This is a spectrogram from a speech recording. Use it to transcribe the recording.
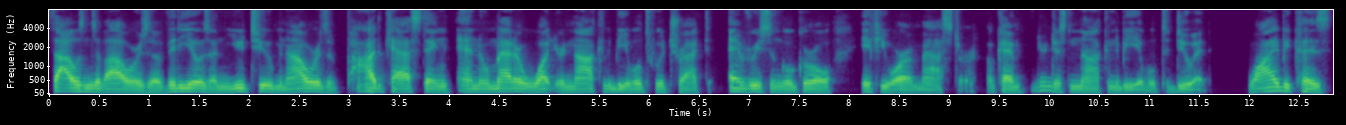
thousands of hours of videos on YouTube and hours of podcasting. And no matter what, you're not going to be able to attract every single girl if you are a master. Okay. You're just not going to be able to do it. Why? Because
